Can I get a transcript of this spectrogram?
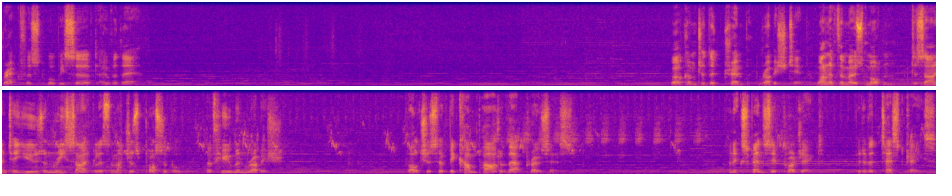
Breakfast will be served over there. Welcome to the Tremp Rubbish Tip, one of the most modern, designed to use and recycle as much as possible of human rubbish. Vultures have become part of that process. An expensive project, bit of a test case.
